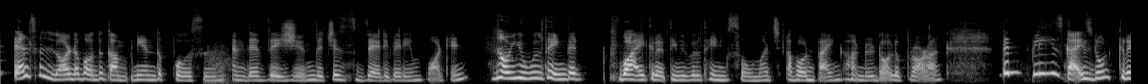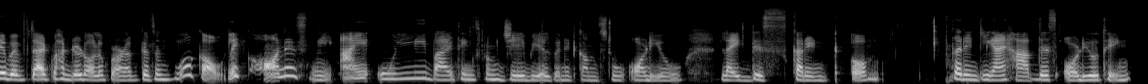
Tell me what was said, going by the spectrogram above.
it tells a lot about the company and the person and their vision which is very very important. Now you will think that why Krati we will think so much about buying a hundred dollar product, then please guys don't crib if that hundred dollar product doesn't work out. Like honestly, I only buy things from JBL when it comes to audio, like this current um currently i have this audio thing.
